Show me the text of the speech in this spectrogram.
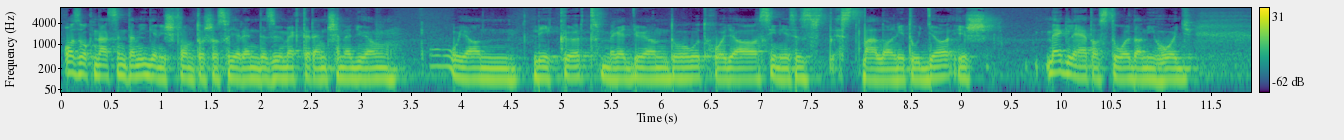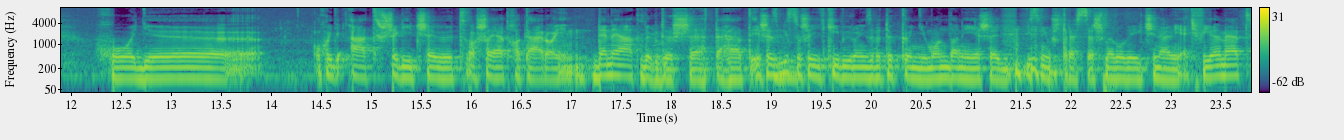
azoknál szerintem igenis fontos az, hogy a rendező megteremtsen egy olyan, olyan légkört, meg egy olyan dolgot, hogy a színész ezt, ezt vállalni tudja, és meg lehet azt oldani, hogy, hogy hogy átsegítse őt a saját határain, de ne átlögdösse, tehát, és ez biztos, hogy így kívülről nézve tök könnyű mondani, és egy iszonyú stresszes meló csinálni egy filmet.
